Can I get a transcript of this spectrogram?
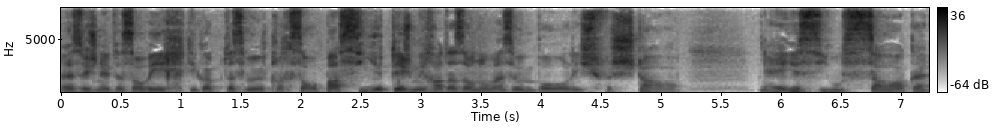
es ist nicht so wichtig, ob das wirklich so passiert ist. Man kann das auch nur symbolisch verstehen. Nein, es sind Aussagen,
